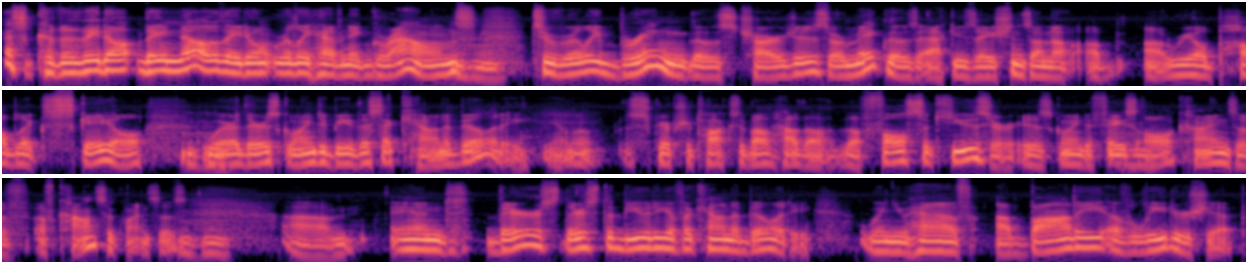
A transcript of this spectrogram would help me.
That's because they don't. They know they don't really have any grounds Mm-hmm. to really bring those charges or make those accusations on a, a, a real public scale, Mm-hmm. where there's going to be this accountability. You know, Scripture talks about how the the false accuser is going to face Mm-hmm. all kinds of of consequences. Um, and there's there's the beauty of accountability when you have a body of leadership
